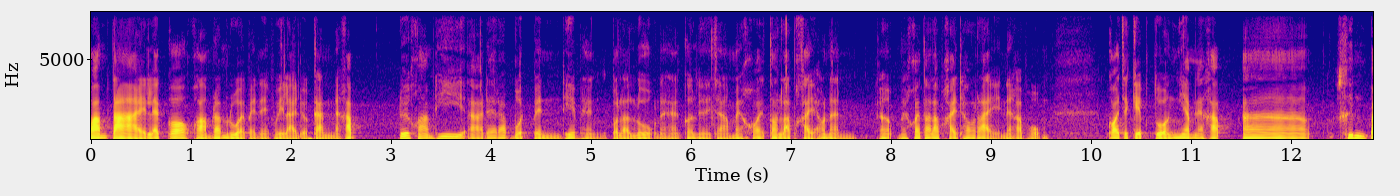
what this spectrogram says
ความตายและก็ความร่ำรวยไปในเวลาเดียวกันนะครับ ด้วยความที่ได้รับบทเป็นเทพแห่งปรโลกนะฮะก็เลยจะไม่ค่อยต้อนรับใครเท่านั้นไม่ค่อยต้อนรับใครเท่าไหร่นะครับผมก็จะเก็บตัวเงียบนะครับขึ้นไป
